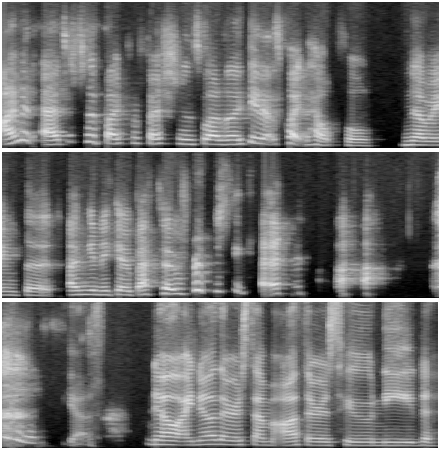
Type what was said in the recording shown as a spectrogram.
I'm an editor by profession as well. And I think that's quite helpful knowing that I'm going to go back over it again. yes. No, I know there are some authors who need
